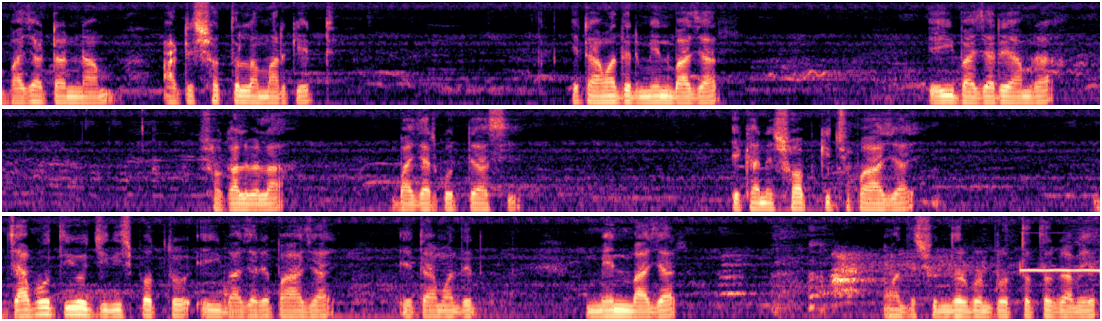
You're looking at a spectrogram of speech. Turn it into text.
বাজারটার নাম আটেশ্বরতলা মার্কেট। এটা আমাদের মেন বাজার। এই বাজারে আমরা সকালবেলা বাজার করতে আসি। এখানে সব কিছু পাওয়া যায়। যাবতীয় জিনিসপত্র এই বাজারে পাওয়া যায়। এটা আমাদের মেন বাজার, আমাদের সুন্দরবন প্রত্যন্ত গ্রামের।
